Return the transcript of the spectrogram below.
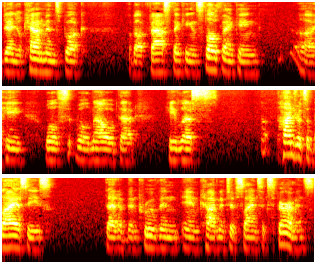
Daniel Kahneman's book about fast thinking and slow thinking, uh, he will will know that he lists hundreds of biases that have been proven in cognitive science experiments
